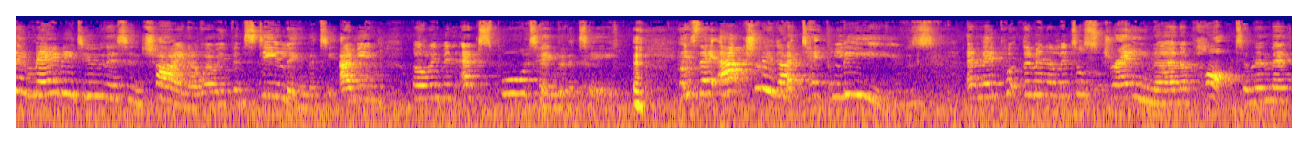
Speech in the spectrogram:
they maybe do this in China where we've been stealing the tea. I mean, well, we've been exporting the tea. is they actually like take leaves and they put them in a little strainer and a pot and then they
